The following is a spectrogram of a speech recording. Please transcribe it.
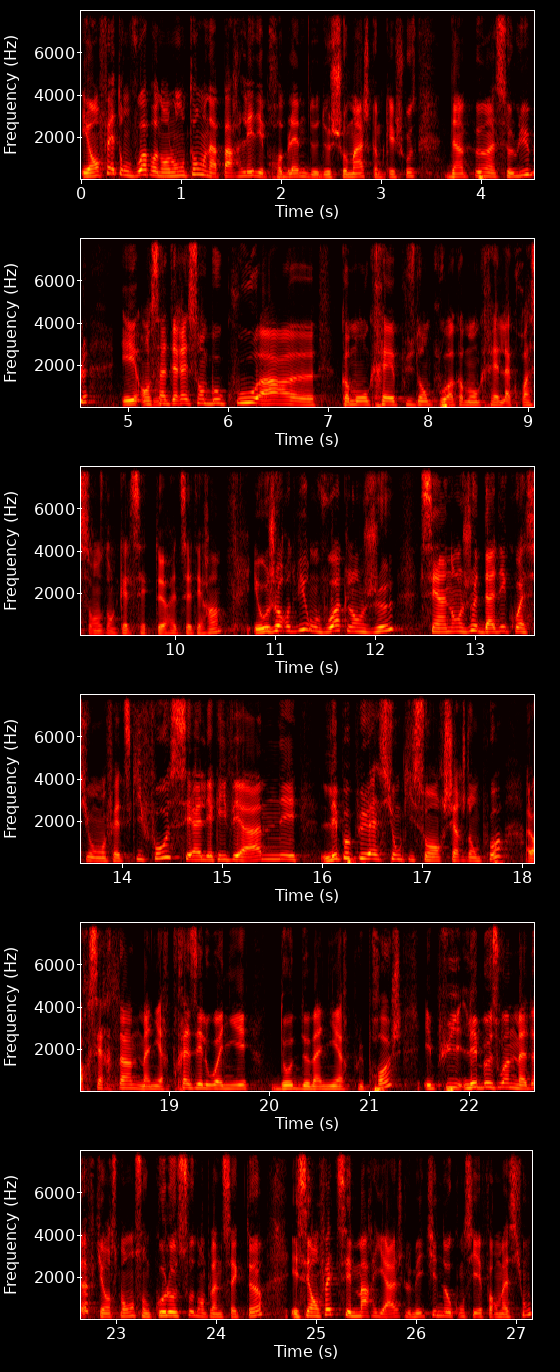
Et en fait, on voit pendant longtemps, on a parlé des problèmes de, de comme quelque chose d'un peu insoluble, et en s'intéressant beaucoup à euh, comment on crée plus d'emplois, comment on crée de la croissance, dans quel secteur, etc. Et aujourd'hui, on voit que l'enjeu, c'est un enjeu d'adéquation. En fait, ce qu'il faut, c'est arriver à amener les populations qui sont en recherche d'emploi, alors certains de manière très éloignée, d'autres de manière plus proche, et puis les besoins de main-d'œuvre qui en ce moment sont colossaux dans plein de secteurs. Et c'est en fait ces mariages, le métier de nos conseillers formation,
